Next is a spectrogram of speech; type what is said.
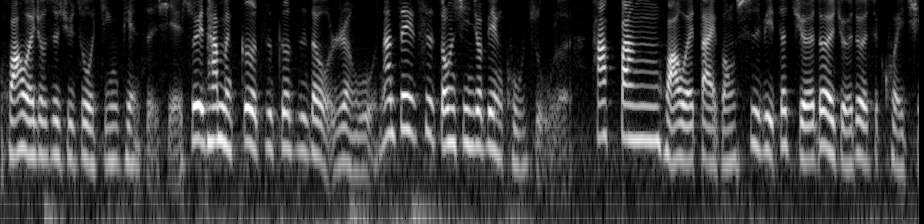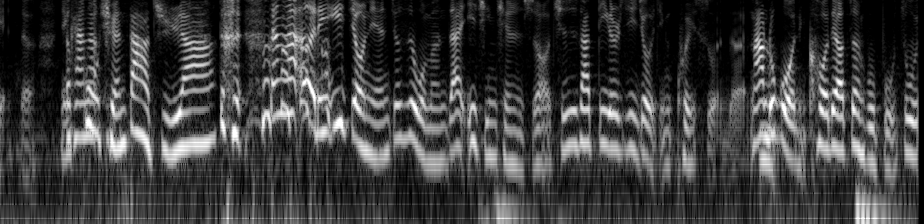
华为就是去做晶片这些，所以他们各自各自都有任务。那这一次中心就变苦主了，他帮华为代工，势必这绝对绝对是亏钱的。你看顾全大局啊，对。但是他二零一九年就是我们在疫情前的时候，其实他第二季就已经亏损了。那如果你扣掉政府补助，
